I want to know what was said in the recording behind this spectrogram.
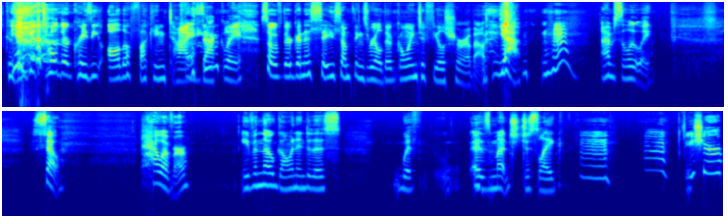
because they get told they're crazy all the fucking time. Exactly. So if they're gonna say something's real, they're going to feel sure about it. Yeah. Mm-hmm. Absolutely. So, however, even though going into this with as much just like, mm, mm, you sure?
